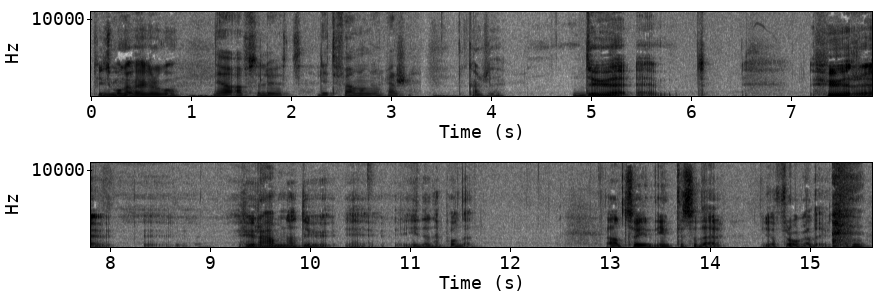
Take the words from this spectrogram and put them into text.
Finns många vägar att gå. Ja absolut, lite för många kanske. Kanske det. Du, eh, hur, eh, hur hamnade du eh, i den här podden? Alltså in, inte sådär jag frågade utan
